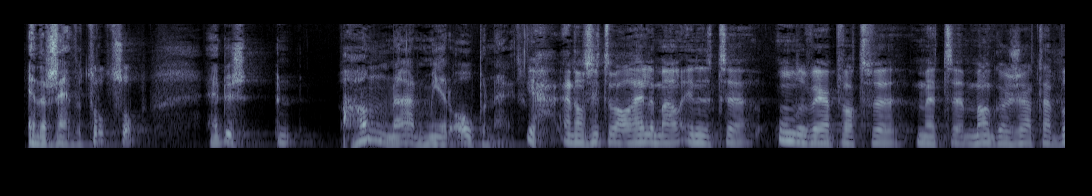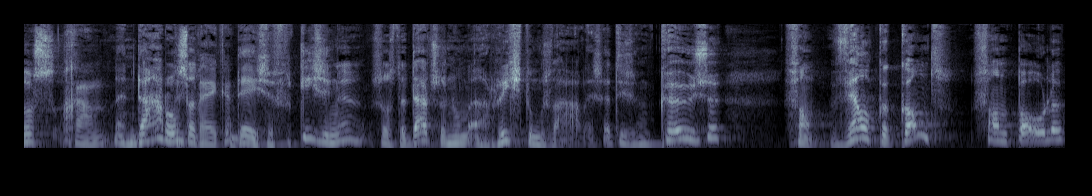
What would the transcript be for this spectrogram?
en daar zijn we trots op. En dus een hang naar meer openheid. Ja, en dan zitten we al helemaal in het uh, onderwerp wat we met uh, Margareta Bos gaan En daarom bespreken. dat deze verkiezingen, zoals de Duitsers noemen, een Richtungswahl is. Het is een keuze van welke kant van Polen,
